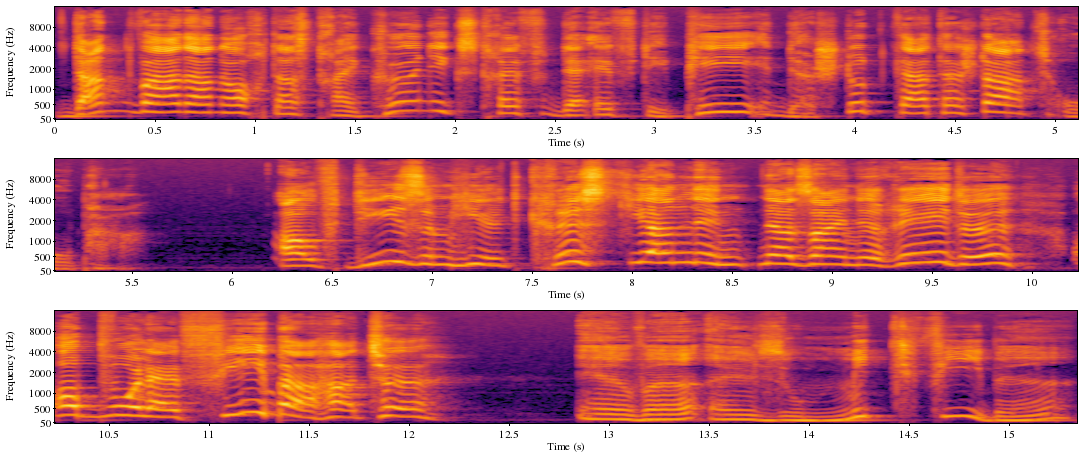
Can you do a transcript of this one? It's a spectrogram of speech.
Dann war da noch das Dreikönigstreffen der FDP in der Stuttgarter Staatsoper. Auf diesem hielt Christian Lindner seine Rede, obwohl er Fieber hatte. Er war also mit Fieber,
